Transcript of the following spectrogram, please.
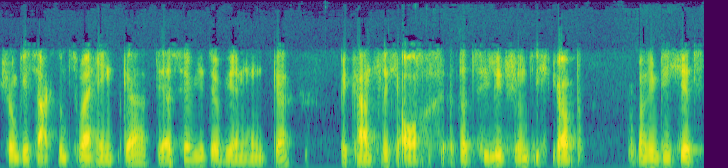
schon gesagt, und zwar Henker, der serviert ja wie ein Henker, bekanntlich auch der Zilic und ich glaube, weil ich mich jetzt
